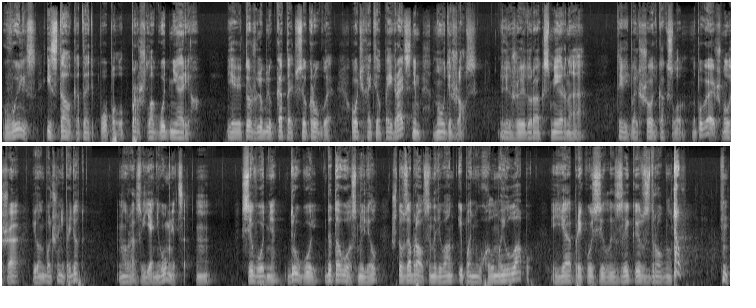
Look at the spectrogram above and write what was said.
вылез и стал катать по полу прошлогодний орех. Я ведь тоже люблю катать все круглое. Очень хотел поиграть с ним, но удержался. Лежи, дурак, смирно. Ты ведь большой, как слон. Напугаешь малыша, и он больше не придет. Ну разве я не умница? М? Сегодня другой до того осмелел, что взобрался на диван и понюхал мою лапу. Я прикусил язык и вздрогнул. Хм,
